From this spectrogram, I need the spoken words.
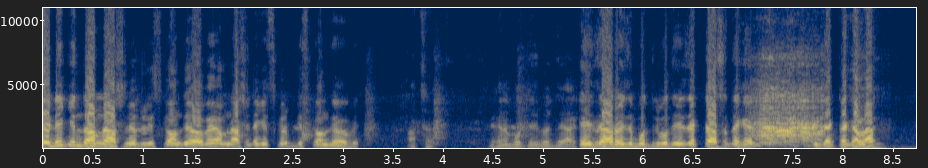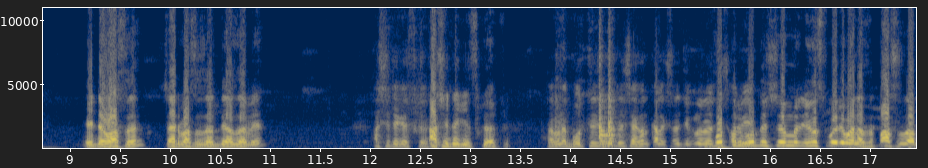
রেডি কিন্তু আমরা আসলে একটু ডিসকাউন্ট দেওয়া হবে আমরা আশি টাকা স্কোয়ার ডিসকাউন্ট দেওয়া হবে। আচ্ছা। এখানে বত্রিশ বত্রিশ এই যে আর ওই যে বত্রিশ বত্রিশ একটা আছে দেখেন এই যে একটা কালার এটাও আছে চার পাঁচ হাজার দেওয়া যাবে। আশি টাকা স্কোয়ার আশি টাকা স্কোয়ার ফিট তার মানে বত্রিশ বত্রিশ এখন কালেকশন যেগুলো রয়েছে বত্রিশ সবই বত্রিশ ইউজ পরিমাণ আছে। পাঁচ হাজার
